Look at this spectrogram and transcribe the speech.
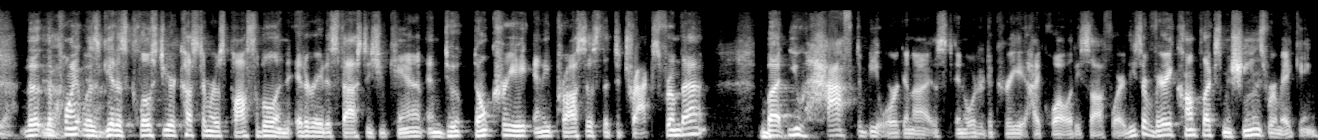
Yeah. The, the yeah. point was get as close to your customer as possible and iterate as fast as you can and do, don't create any process that detracts from that but you have to be organized in order to create high quality software. These are very complex machines we're making.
